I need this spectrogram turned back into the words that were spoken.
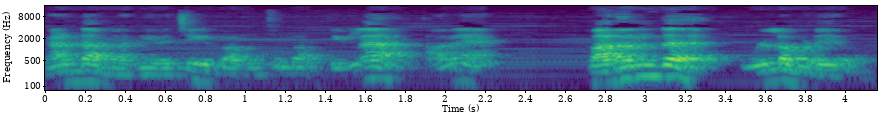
வேண்டாம் நீ வச்சுக்க பாப்பன்னு சொல்ல பார்த்தீங்களா அவன் பரந்த உள்ளமுடையவன்.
